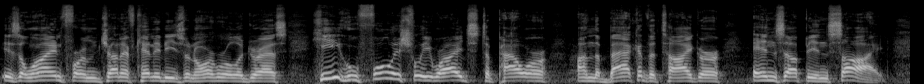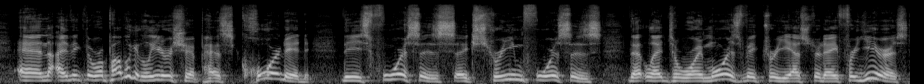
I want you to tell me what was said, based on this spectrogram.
is a line from John F. Kennedy's inaugural address He who foolishly rides to power on the back of the tiger ends up inside. And I think the Republican leadership has courted these forces, extreme forces that led to Roy Moore's victory yesterday for years.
